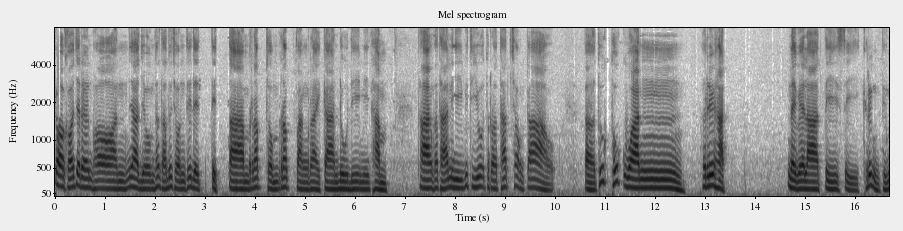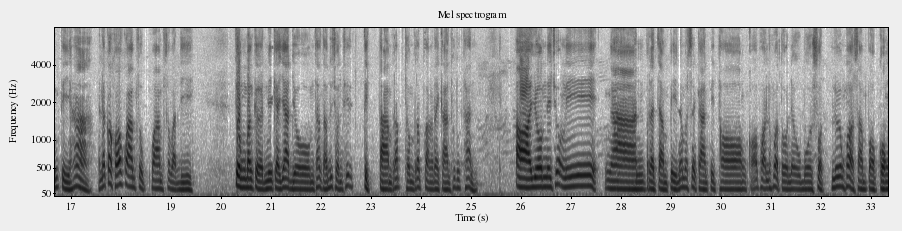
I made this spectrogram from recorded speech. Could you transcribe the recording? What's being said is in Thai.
ก็ขอเจริญพรญาติโยมท่านสาธุชนที่ได้ติดตามรับชมรับฟังรายการดูดีมีธรรม ทางสถานีวิทยุโทรทัศน์ช่อง9เอ่อทุกทุกๆวันพฤหัส ในเวลาตีสี่ครึ่งถึงตีห้าแล้วก็ขอความสุขความสวัสดี จงบังเกิดมีแก่ญาติโยมท่านสาธุชนที่ติดตามรับชมรับฟังรายการทุกๆท่านโยมในช่วงนี้งานประจำปีนมัสการปิดทอง ขอพรหลวงพ่อโตในอุโบสถหรือหลวงพ่อซัมปอกง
